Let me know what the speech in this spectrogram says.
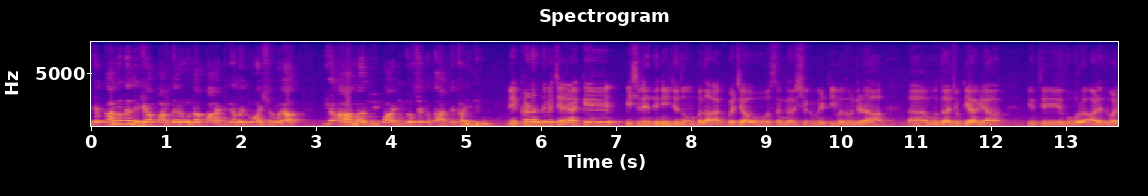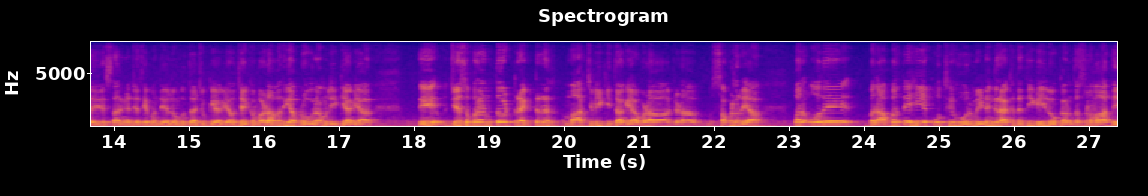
ਇਹ ਕੰਧ ਤੇ ਲਿਖਿਆ ਪੜ੍ਹ ਲੈਣ, ਉਹਨਾਂ ਪਾਰਟੀਆਂ ਦਾ ਜੋ ਅਸਰ ਹੋਇਆ ਇਹ ਆਮ ਆਦਮੀ ਪਾਰਟੀ ਵੀ ਉਸੇ ਕਤਾਰ 'ਚ ਖੜੀ ਦਿਖੂ ਵੇਖਣ ਦੇ ਵਿੱਚ ਆਇਆ ਕਿ ਪਿਛਲੇ ਦਿਨੀ ਜਦੋਂ ਬਲਾਕ ਬਚਾਓ ਸੰਘਰਸ਼ ਕਮੇਟੀ ਵੱਲੋਂ ਜਿਹੜਾ ਅ, ਮੁੱਦਾ ਚੁੱਕਿਆ ਗਿਆ ਇੱਥੇ ਹੋਰ ਆਲੇ ਦੁਆਲੇ ਸਾਰੀਆਂ ਜਥੇਬੰਦੀਆਂ ਵੱਲੋਂ ਮੁੱਦਾ ਚੁੱਕਿਆ ਗਿਆ ਉੱਥੇ ਇੱਕ ਬੜਾ ਵਧੀਆ ਪ੍ਰੋਗਰਾਮ ਲਿਖਿਆ ਗਿਆ ਤੇ ਜਿਸ ਉਪਰੰਤ ਟਰੈਕਟਰ ਮਾਰਚ ਵੀ ਕੀਤਾ ਗਿਆ ਬੜਾ ਜਿਹੜਾ ਸਫਲ ਰਿਹਾ ਪਰ ਉਹਦੇ ਬਰਾਬਰ ਤੇ ਹੀ ਇੱਕ ਉੱਥੇ ਹੋਰ ਮੀਟਿੰਗ ਰੱਖ ਦਿੱਤੀ ਗਈ ਲੋਕਾਂ ਨੂੰ ਦੱਸਣ ਵਾਸਤੇ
